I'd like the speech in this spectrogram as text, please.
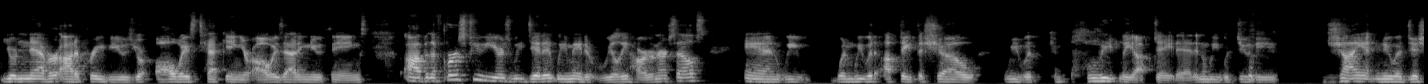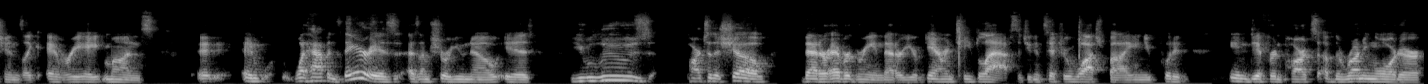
You're never out of previews. You're always teching. You're always adding new things. Uh, for the first few years we did it, we made it really hard on ourselves, and we when we would update the show, we would completely update it, and we would do these giant new additions like every eight months. It, and what happens there is, as I'm sure you know, is you lose parts of the show that are evergreen, that are your guaranteed laughs that you can set your watch by, and you put it in different parts of the running order.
